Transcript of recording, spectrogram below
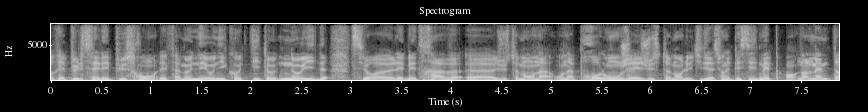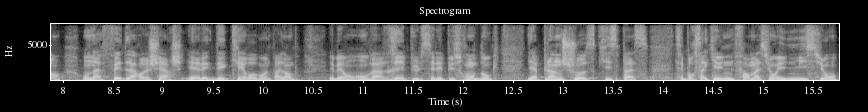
répulser les pucerons, les fameux néonicotinoïdes sur euh, les betteraves. Euh, justement, on a on a prolongé justement l'utilisation des pesticides, mais dans le même temps, on a fait de la recherche et avec des kéromones, par exemple, eh bien, on va répulser les pucerons. Donc, il y a plein de choses qui se passent. C'est pour ça qu'il y a une formation et une mission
